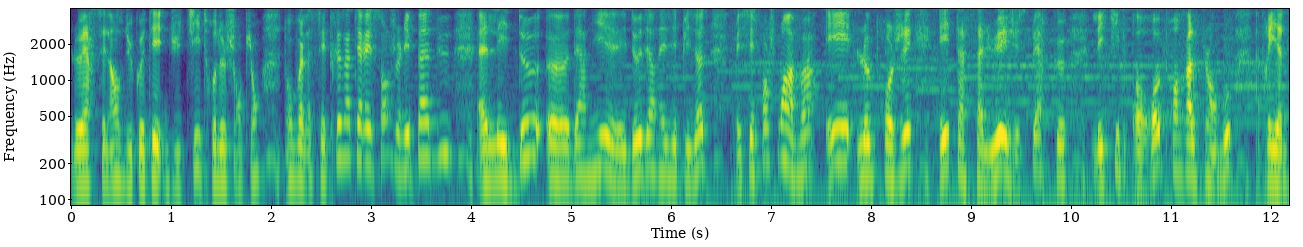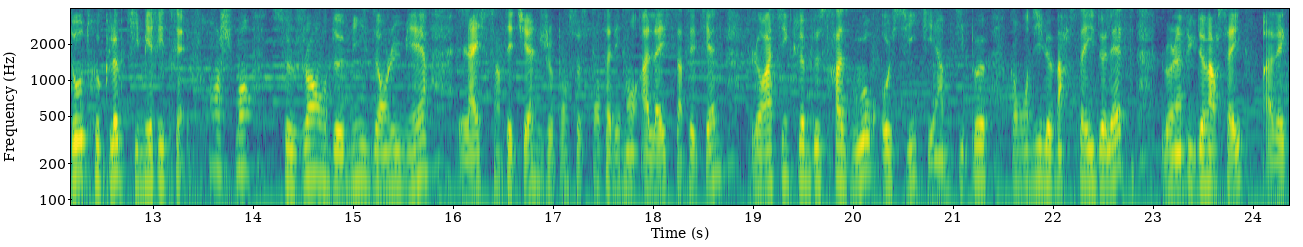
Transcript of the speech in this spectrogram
le RC du côté du titre de champion. Donc voilà, c'est très intéressant. Je n'ai pas vu les deux euh, derniers les deux derniers épisodes, mais c'est franchement à voir et le projet est à saluer. J'espère que l'équipe reprendra le flambeau. Après, il y a d'autres clubs qui mériteraient franchement ce genre de mise en lumière. L'AS Saint-Etienne, je pense spontanément à l'AS Saint-Etienne. Le Racing Club de Strasbourg aussi, qui est un petit peu, comme on dit, le Marseille de l'Est. L'Olympique de Marseille, avec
